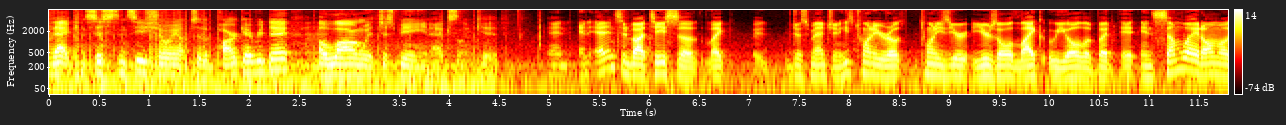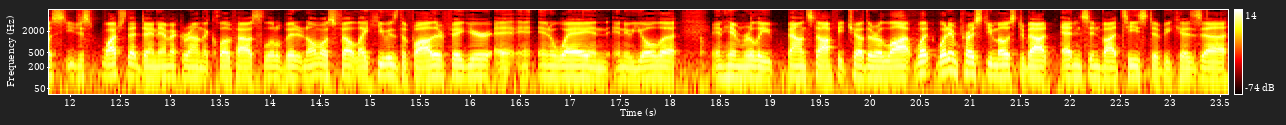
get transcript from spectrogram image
that consistency showing up to the park every day, mm-hmm. along with just being an excellent kid. And and Edinson Bautista, like just mentioned, he's 20 year old, 20 year, years old, like Ullola, but it, in some way, it almost you just watch that dynamic around the clubhouse a little bit. It almost felt like he was the father figure in, in a way, and, and Ullola and him really bounced off each other a lot. What what impressed you most about Edinson Bautista? Because uh,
